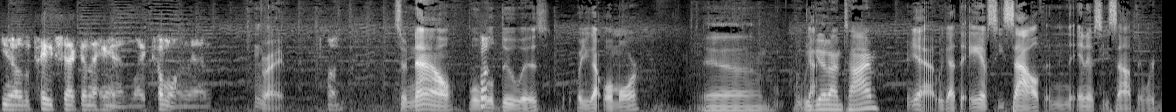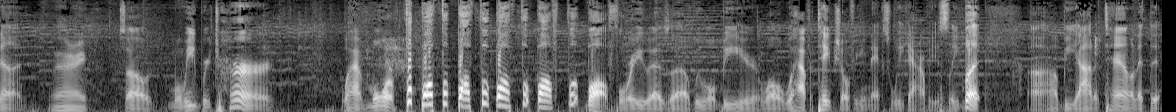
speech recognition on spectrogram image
you know the paycheck in the hand. Like, come on, man. Right. Fun. So now what we'll do is, well, you got one more? Yeah, We we got- good on time? Yeah, we got the AFC South and the NFC South, and we're done. All right. So when we return, we'll have more football, football, football, football, football for you. As uh, we won't be here. Well, we'll have a tape show for you next week, obviously, but uh, I'll be out of town at the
